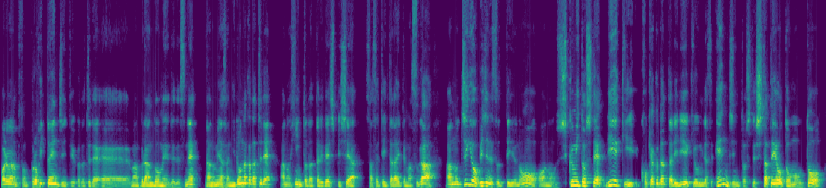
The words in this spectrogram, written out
我々のそのプロフィットエンジンという形で、えー、まあ、ブランド名でですね、あの皆さんにいろんな形であのヒントだったりレシピシェアさせていただいてますが、あの事業、ビジネスっていうのをあの仕組みとして利益、顧客だったり利益を生み出すエンジンとして仕立てようと思うと、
